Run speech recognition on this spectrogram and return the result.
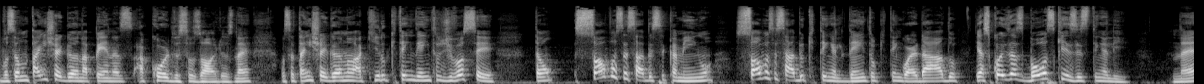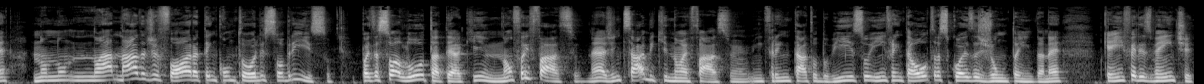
você não tá enxergando apenas a cor dos seus olhos, né? Você tá enxergando aquilo que tem dentro de você. Então, só você sabe esse caminho, só você sabe o que tem ali dentro, o que tem guardado e as coisas boas que existem ali né? Não, não, não há nada de fora tem controle sobre isso. Pois a sua luta até aqui não foi fácil, né? A gente sabe que não é fácil enfrentar tudo isso e enfrentar outras coisas junto ainda, né? Porque infelizmente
